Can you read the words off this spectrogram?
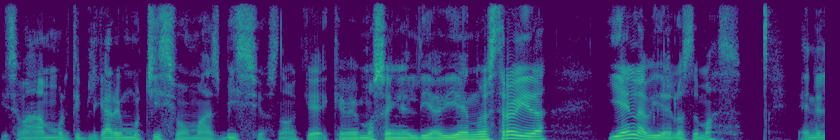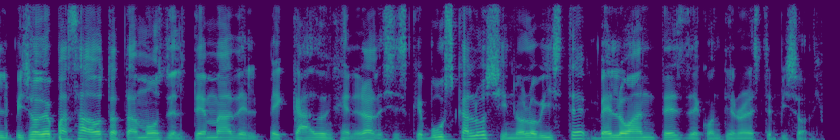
y se van a multiplicar en muchísimos más vicios, ¿no? Que, que vemos en el día a día en nuestra vida y en la vida de los demás. En el episodio pasado tratamos del tema del pecado en general, así es que búscalo, si no lo viste, velo antes de continuar este episodio.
